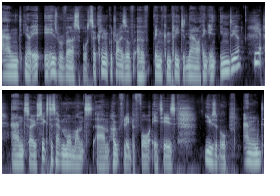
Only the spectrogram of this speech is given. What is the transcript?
And, you know, it, it is reversible. So clinical trials have, have been completed now, I think, in India. Yep. And so six to seven more months, um, hopefully, before it is usable. And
